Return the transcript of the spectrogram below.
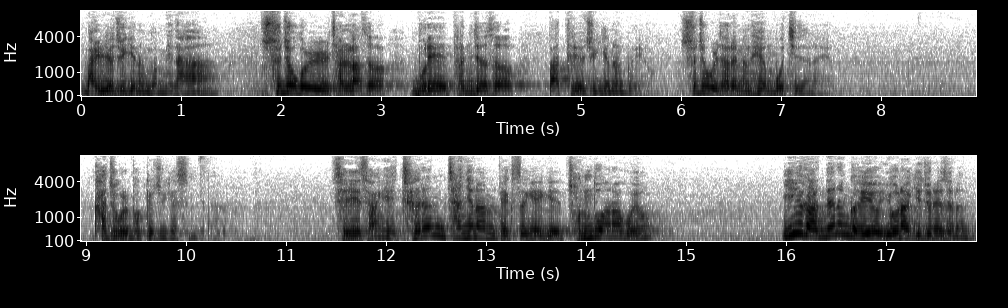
말려 죽이는 겁니다. 수족을 잘라서 물에 던져서 빠뜨려 죽이는 거예요. 수족을 자르면 헤엄 못 치잖아요. 가죽을 벗겨 주겠습니다. 세상에 저런 잔인한 백성에게 전도하라고요? 이해가 안 되는 거예요. 요나 기준에서는.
